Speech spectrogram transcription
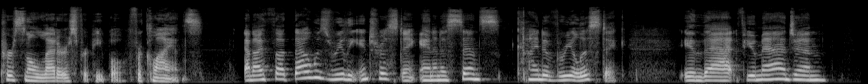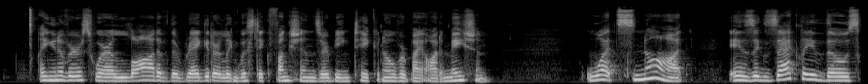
personal letters for people, for clients. And I thought that was really interesting and, in a sense, kind of realistic in that if you imagine a universe where a lot of the regular linguistic functions are being taken over by automation, what's not is exactly those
